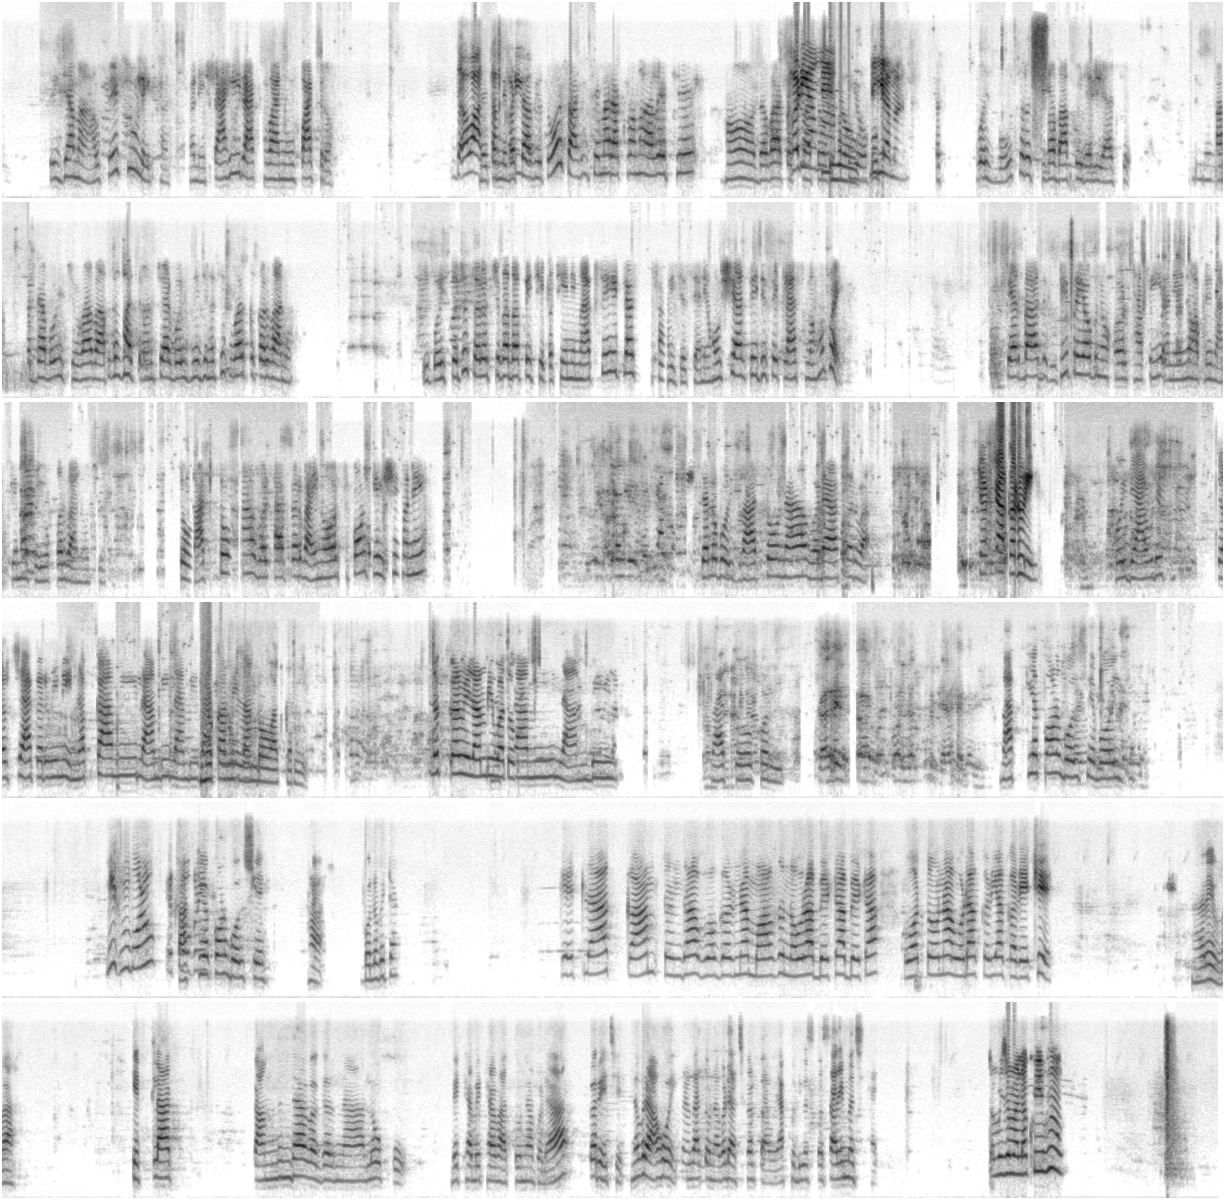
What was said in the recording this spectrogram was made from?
ત્રીજામાં આવશે સુલેખન અને શાહી રાખવાનું પાત્ર. દવા તમને બતાવ્યું તો શાહી શેમાં રાખવામાં આવે છે? હા દવા બહુ સરસ જવાબ આપી રહ્યા છે. બધા બોય જવાબ આપો. ત્રણ ચાર બોયઝ જે નથી વર્ક કરવાનું. એ બોયઝ તો જો સરસ જવાબ આપે છે. પછી એની માર્ક્સ એટલા આવી જશે અને હોશિયાર થઈ જશે ક્લાસમાં હું ભાઈ? ત્યારબાદ રૂઢિપ્રયોગ નો અર્થ આપી અને એનો આપણે વાક્યમાં પ્રયોગ કરવાનો છે. તો વાતો વડા કરવા એનો અર્થ કોણ કેશે મને? ચલો બોલ વાતો ના વડા કરવા. ચર્ચા કરવી. કોઈ આવડે ચર્ચા કરવી નઈ નકામી લાંબી લાંબી નકામી લાંબો વાત કરવી. નકામી લાંબી વાતો નકામી લાંબી વાતો કરવી. વાક્ય કોણ બોલશે બોયઝ મિસ હું બોલું? વાક્ય કોણ બોલશે? હા. બોલો બેટા. કેટલાક કામ ધંધા વગર ના માણસો નવરા બેઠા બેઠા વાતો ના વડા કર્યા કરે છે. અરે વાહ. કેટલાક કામ ધંધા વગરના લોકો બેઠા બેઠા વાતો ના વડા કરે છે. નવરા હોય એ વાતો ના વડા જ કરતા હોય. આખો દિવસ પસાર એમ જ થાય. તમે જેમાં લખ્યું હું?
